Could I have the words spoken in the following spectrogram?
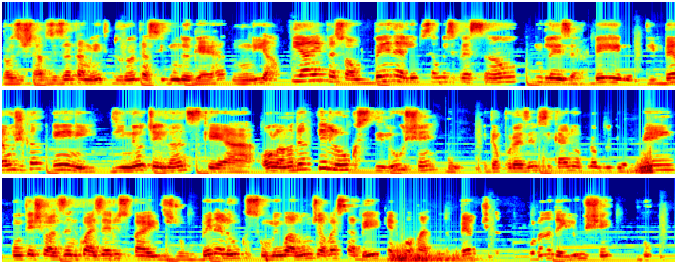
Nós estávamos exatamente durante a Segunda Guerra Mundial. E aí, pessoal, Benelux é uma expressão inglesa. B de Bélgica, N de Nederlands, que é a Holanda, e Lux de Luxemburgo. Então, por exemplo, se cai numa prova de bem, contextualizando quais eram os países do Benelux, o meu aluno já vai saber que é formado na Bélgica, Holanda e Luxemburgo.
